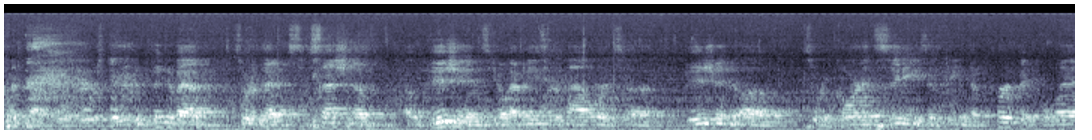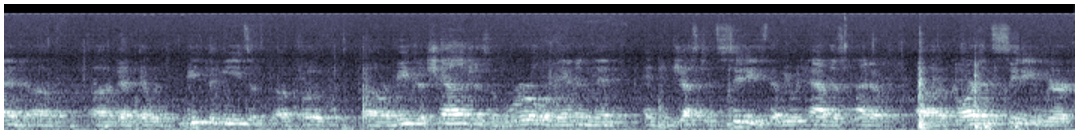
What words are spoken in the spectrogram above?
perfect metaphor, of course, but we can think about sort of that succession of, of visions, you know, Ebenezer Howard's uh, vision of sort of garden cities as being the perfect blend of, uh, that, that would meet the needs of, of both, uh, or meet the challenges of rural abandonment and congested cities, that we would have this kind of uh, garden city where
